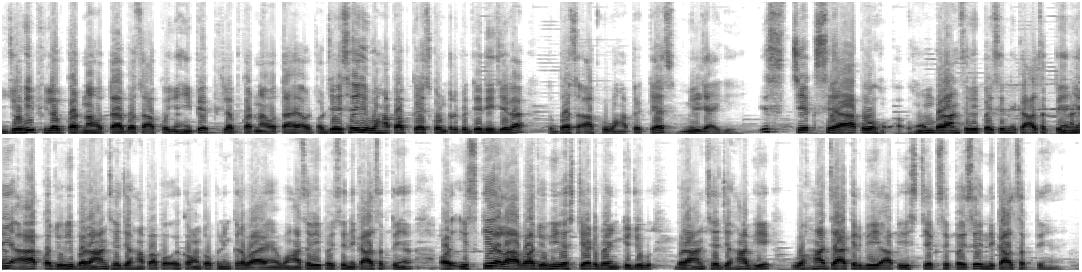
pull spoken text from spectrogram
जो भी फिलअप करना होता है, बस आपको यहीं पे फिलअप करना होता है। और जैसे ही वहाँ पे आप कैश काउंटर पे दे दीजिएगा तो बस आपको वहाँ पे कैश मिल जाएगी। इस चेक से आप होम ब्रांच से भी पैसे निकाल सकते हैं। यानी आपका जो भी ब्रांच है, जहाँ पर आप अकाउंट ओपनिंग करवाए हैं, वहाँ से भी पैसे निकाल सकते हैं। और इसके अलावा जो भी स्टेट बैंक की जो ब्रांच है, जहाँ भी, वहाँ जाकर भी आप इस चेक से पैसे निकाल सकते हैं।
